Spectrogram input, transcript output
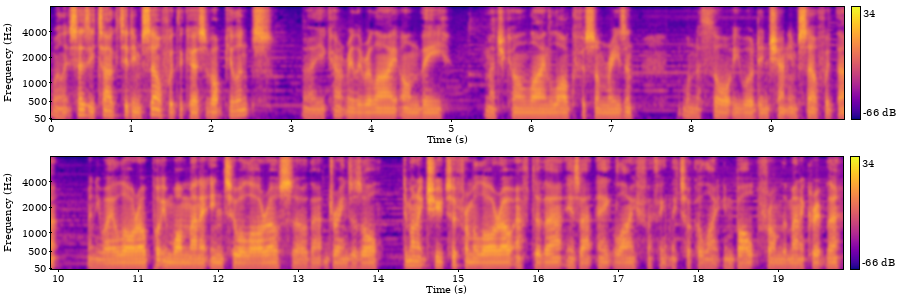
Well, it says he targeted himself with the Curse of Opulence. Uh, you can't really rely on the Magic Online log for some reason. Wouldn't have thought he would enchant himself with that. Anyway, Oloro, putting one mana into Oloro, so that drains us all. Demonic Tutor from Oloro after that is at 8 life. I think they took a Lightning Bolt from the Mana Crypt there.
